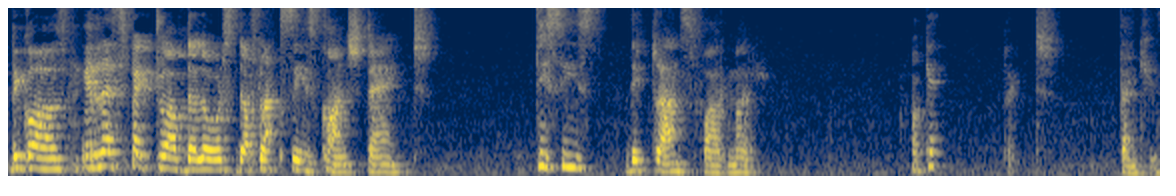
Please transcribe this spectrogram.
because irrespective of the loads the flux is constant. This is the transformer. Okay? Right. Thank you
